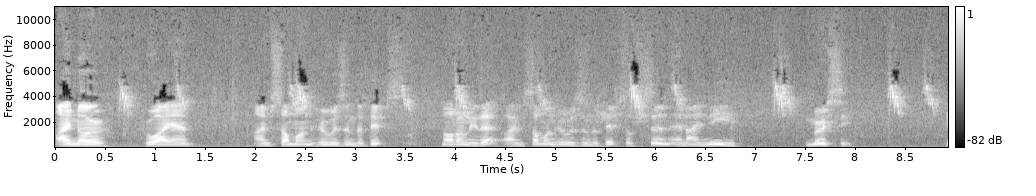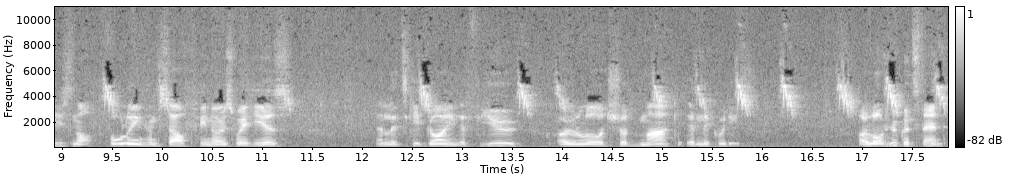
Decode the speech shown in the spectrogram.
I know who I am. I'm someone who is in the depths. Not only that, I'm someone who is in the depths of sin and I need mercy. He's not fooling himself. He knows where he is. And let's keep going. If you, O Lord, should mark iniquities, O Lord, who could stand?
